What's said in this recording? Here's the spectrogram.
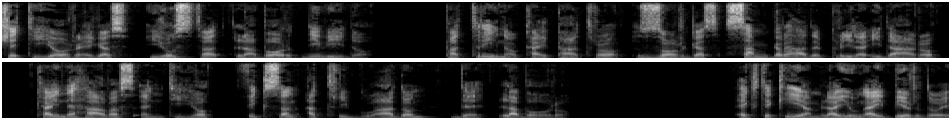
Cetio regas justa labor divido. Patrino cae patro zorgas samgrade pri la idaro, cae ne havas en tio fixan attribuadon de laboro. Ecte ciam la iunae birdoi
